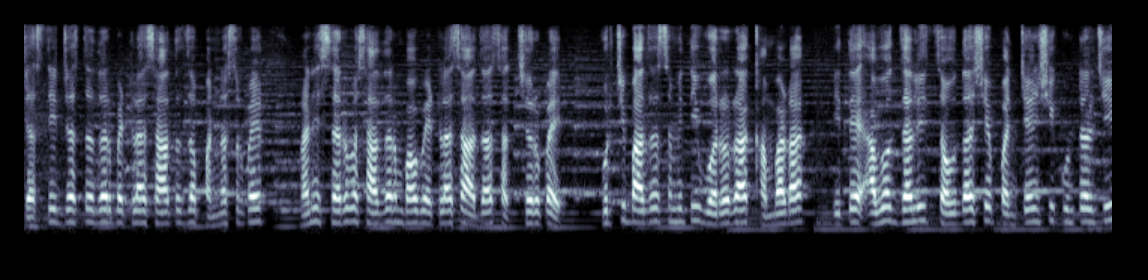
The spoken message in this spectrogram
जास्तीत जास्त दर भेटला सात हजार पन्नास रुपये. आणि सर्वसाधारण भाव भेटला सहा हजार सातशे रुपये. पुढची बाजार समिती वरोरा खांबाडा. इथे आवक झाली चौदाशे पंच्याऐंशी क्विंटलची.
